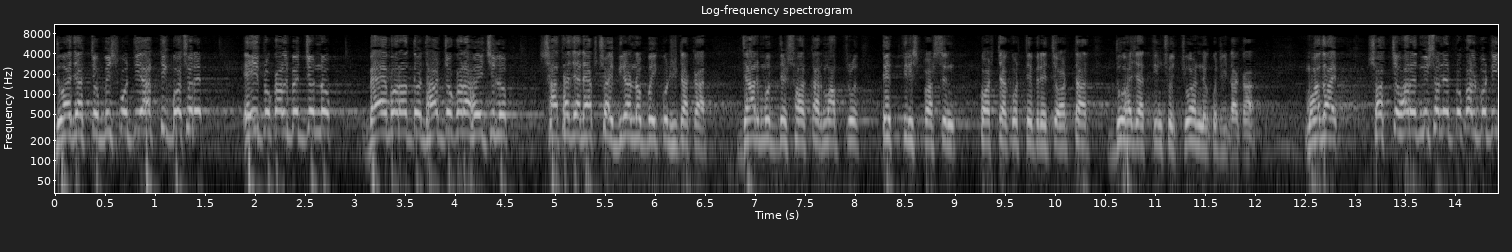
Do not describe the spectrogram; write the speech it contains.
দু হাজার চব্বিশ প্রতি আর্থিক বছরে এই প্রকল্পের জন্য ব্যয় বরাদ্দ ধার্য করা হয়েছিল সাত হাজার একশো বিরানব্বই কোটি টাকা যার মধ্যে সরকার মাত্র তেত্রিশ পার্সেন্ট খরচা করতে পেরেছে, অর্থাৎ দু হাজার তিনশো চুয়ান্ন কোটি টাকা। মহোদয়, স্বচ্ছ ভারত মিশনের প্রকল্পটি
